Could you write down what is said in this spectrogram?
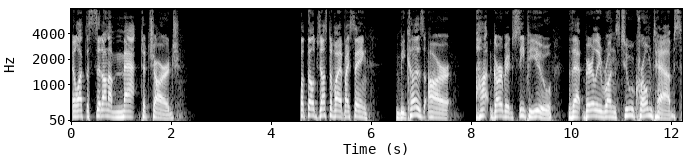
It'll have to sit on a mat to charge but they'll justify it by saying because our hot garbage CPU that barely runs two Chrome tabs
